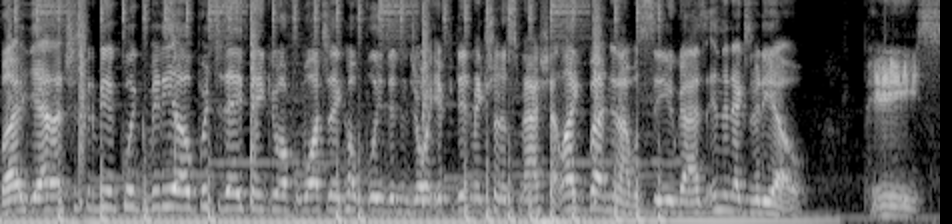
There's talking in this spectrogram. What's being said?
But yeah, that's just going to be a quick video for today. Thank you all for watching. Hopefully you did enjoy. If you did, make sure to smash that like button. And I will see you guys in the next video. Peace.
